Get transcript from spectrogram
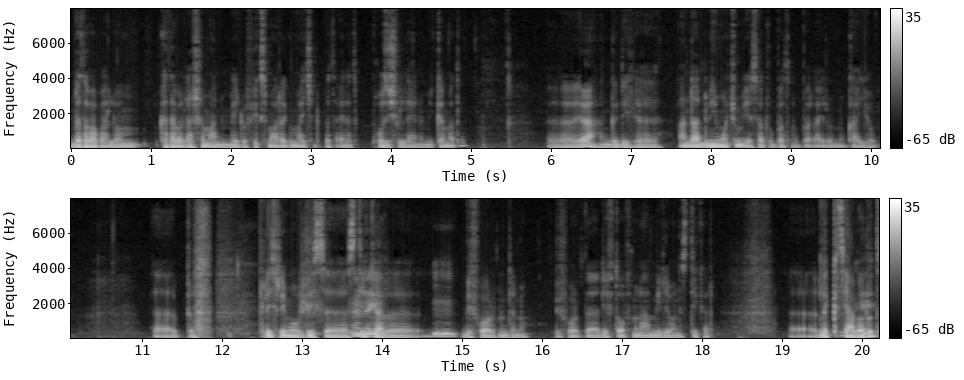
እንደተባባለውም ከተበላሸ ማንም ሄዶ fix ማድረግ የማይችልበት አይነት position ላይ ነው የሚቀመጠው። ያ እንግዲህ አንዳንድ meme ኦችም እየሰሩበት ነበር። አይዶ ነው ካየው ፕሊስ ሪሙቭ ዲስ ስቲከር ቢፎር ምንድን ነው before lift off ምናምን ሚሊዮን sticker ልክ ሲያበሩት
